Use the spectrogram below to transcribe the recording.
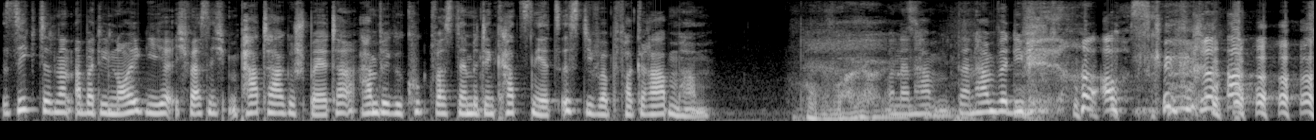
siegte dann aber die Neugier, ich weiß nicht, ein paar Tage später, haben wir geguckt, was denn mit den Katzen jetzt ist, die wir vergraben haben. Oh, ja, und dann haben, dann haben wir die wieder ausgegraben.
